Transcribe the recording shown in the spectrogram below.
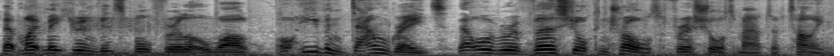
that might make you invincible for a little while, or even downgrades that will reverse your controls for a short amount of time.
